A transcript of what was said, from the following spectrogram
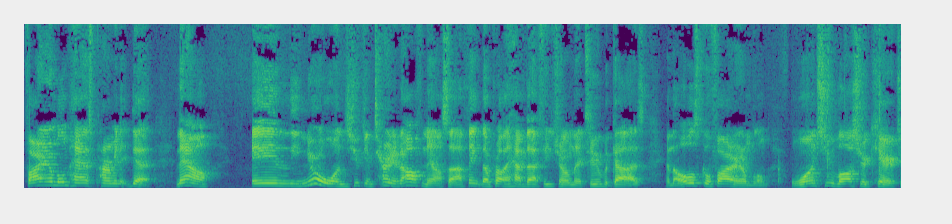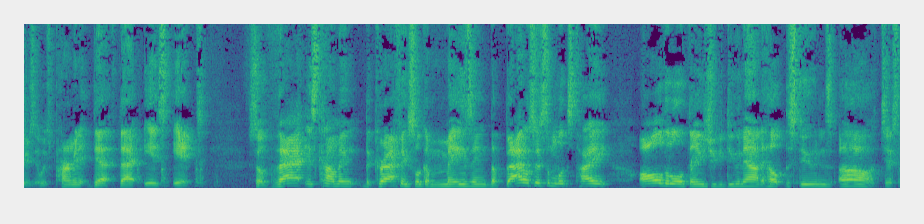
Fire Emblem has permanent death. Now, in the newer ones, you can turn it off now, so I think they'll probably have that feature on there too. But guys, in the old school Fire Emblem, once you lost your characters, it was permanent death. That is it. So that is coming. The graphics look amazing. The battle system looks tight. All the little things you can do now to help the students. Oh, just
